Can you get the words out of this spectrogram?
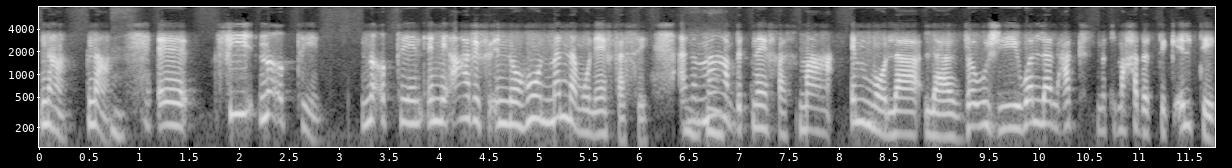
نعم نعم. آه في نقطتين. نقطتين إني أعرف إنه هون منا منافسة. أنا ما عم بتنافس مع أمه ل... لزوجي ولا العكس مثل ما حضرتك قلتي.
